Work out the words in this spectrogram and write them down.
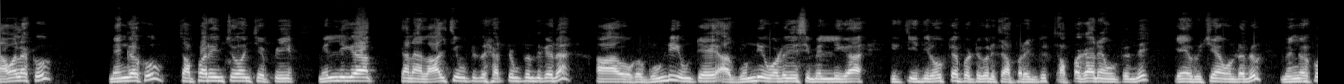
నవలకు మెంగకు చప్పరించు అని చెప్పి మెల్లిగా తన లాల్చి ఉంటుంది షర్ట్ ఉంటుంది కదా ఆ ఒక గుండి ఉంటే ఆ గుండి ఓడజేసి మెల్లిగా ఇది ఇది నోట్లో పెట్టుకొని చప్పరించు చప్పగానే ఉంటుంది ఏ రుచి ఉండదు మెంగకు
